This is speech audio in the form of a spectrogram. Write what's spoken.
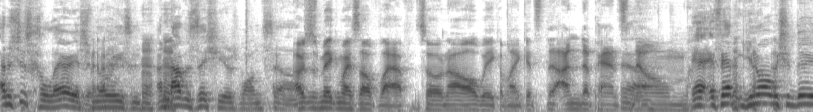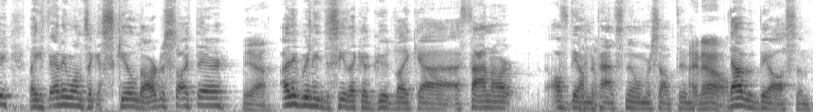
and it's just hilarious for no reason. And that was this year's one. So I was just making myself laugh. So now all week I'm like, it's the underpants yeah. gnome. Yeah, if any, you know what we should do, like if anyone's like a skilled artist out there, Yeah. I think we need to see like a good like uh, a fan art of the underpants gnome or something. I know. that would be awesome.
